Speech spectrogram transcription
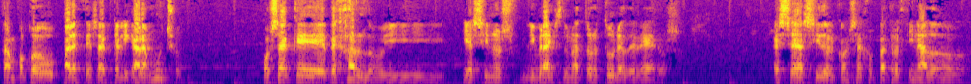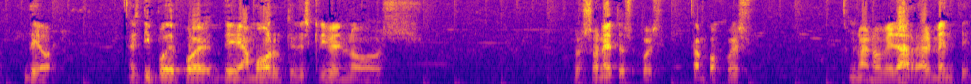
Tampoco parece ser que ligara mucho. O sea que dejadlo y, así nos libráis de una tortura de leeros. Ese ha sido el consejo patrocinado de hoy. El tipo de, de amor que describen los, los sonetos, pues tampoco es una novedad realmente.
